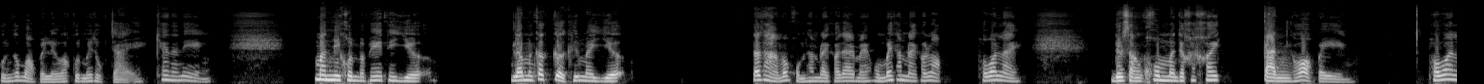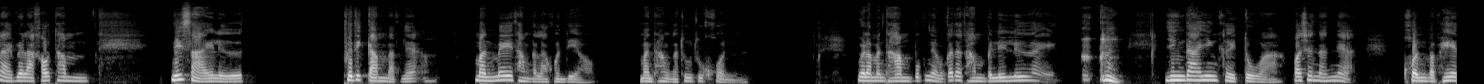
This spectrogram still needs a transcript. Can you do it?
คุณก็บอกไปเลยว่าคุณไม่ถูกใจ แค่นั้นเอง มันมีคนประเภทนี้เยอะ แล้วมันก็เกิดขึ้นมาเยอะ แล้วถามว่าผมทำอะไรเขาได้ไหมผมไม่ทำอะไรเขาหรอก เพราะว่าอะไร เดี๋ยวสังคมมันจะค่อยๆ กันเขาออกไปเอง เพราะว่าอะไรเวลาเขาทำนิสัยหรือพฤติกรรมแบบเนี้ย มันไม่ทำกับเราคนเดียว มันทำกับทุกๆคน เวลามันทำปุ๊บเนี่ยมันก็จะทำไปเรื่อยๆ ยิ่งได้ยิ่งเคยตัว เพราะฉะนั้นเนี่ย คนประเภท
